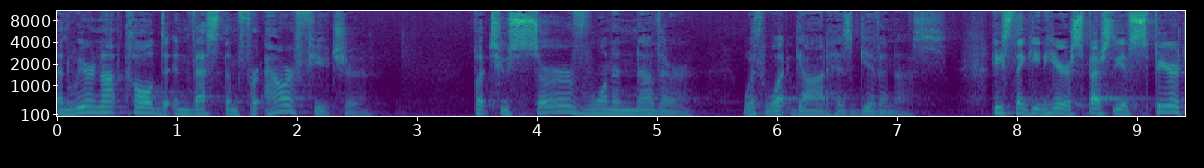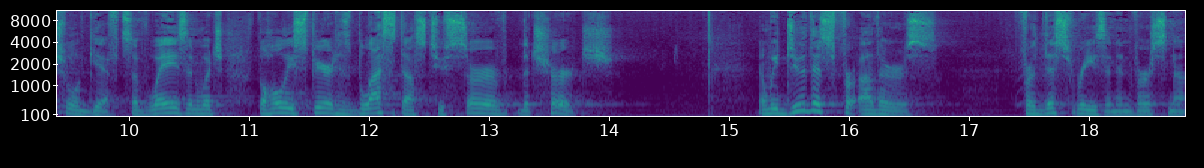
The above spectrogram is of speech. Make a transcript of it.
And we are not called to invest them for our future, but to serve one another with what God has given us. He's thinking here, especially of spiritual gifts, of ways in which the Holy Spirit has blessed us to serve the church. And we do this for others for this reason in verse 9,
